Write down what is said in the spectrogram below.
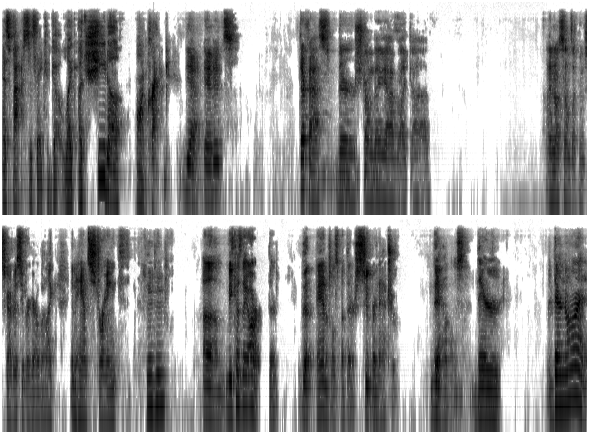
as fast as they could go, like a cheetah on crack. Yeah, and it's they're fast. They're strong. They have like uh I know it sounds like I'm describing a superhero, but like enhanced strength. Mm-hmm. Um, because they are they're they're animals, but they're supernatural Yeah. animals. they're they're not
